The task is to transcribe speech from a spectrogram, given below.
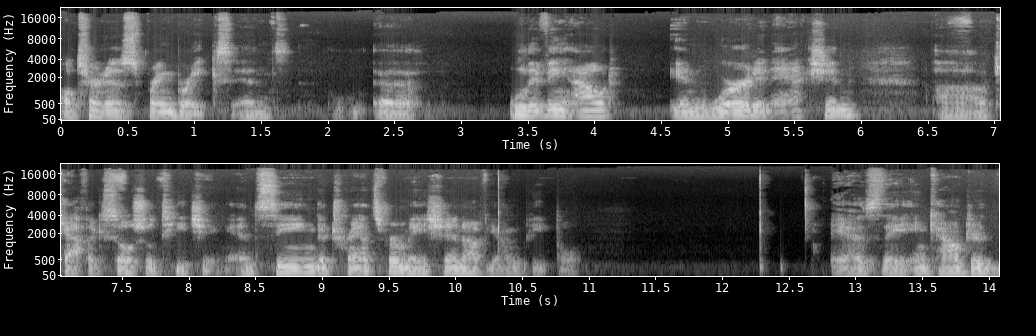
alternative spring breaks and uh, living out in word and action. Uh, Catholic social teaching and seeing the transformation of young people as they encountered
